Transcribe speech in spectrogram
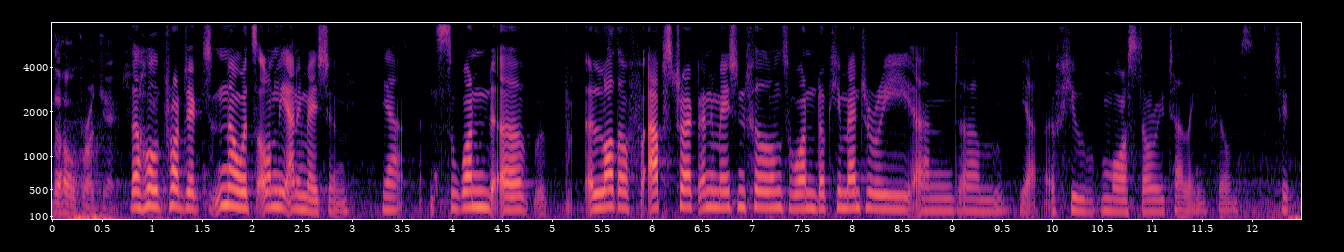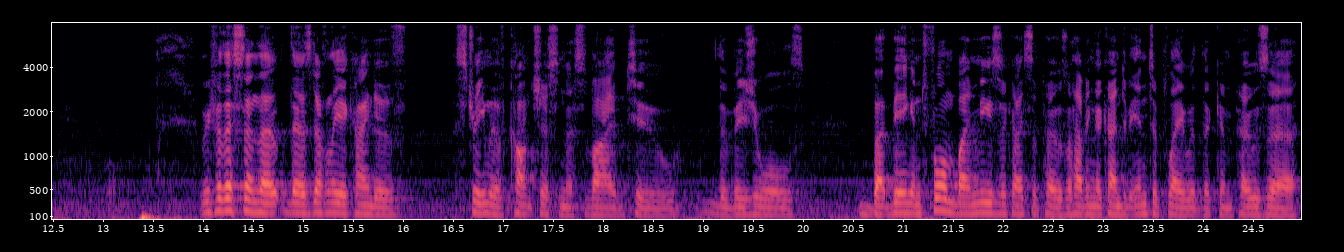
The whole project. The whole project. No, it's only animation. Yeah, it's one. Uh, a lot of abstract animation films, one documentary, and um, yeah, a few more storytelling films too. I mean, for this, then, there's definitely a kind of stream of consciousness vibe to the visuals, but being informed by music, I suppose, or having a kind of interplay with the composer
